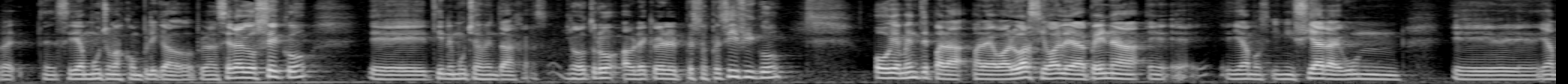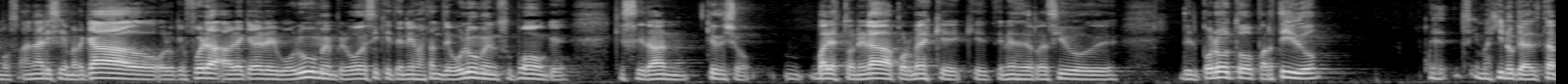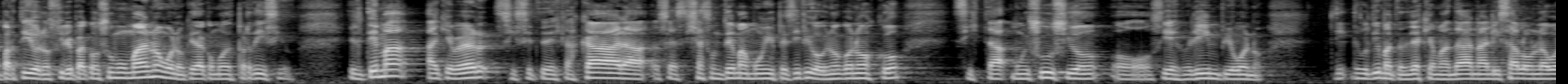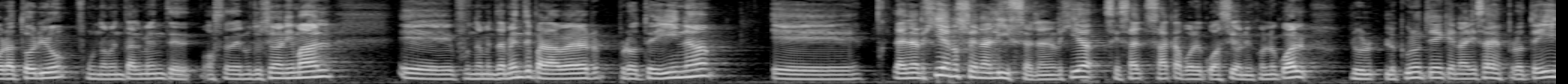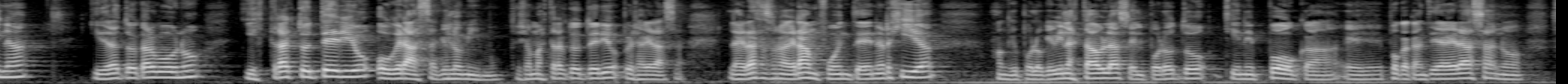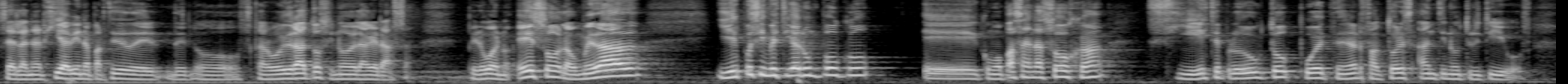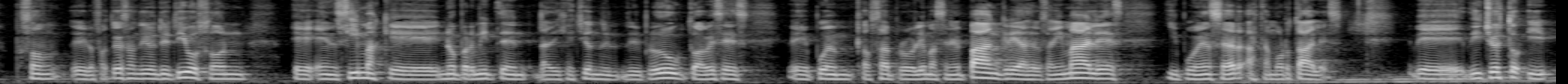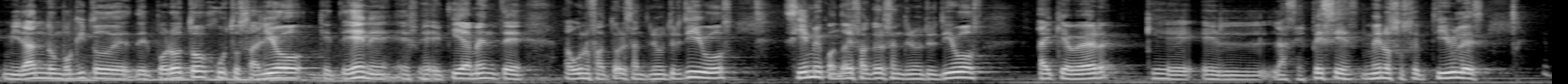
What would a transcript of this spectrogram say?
sería mucho más complicado, pero al ser algo seco tiene muchas ventajas. Lo otro, habría que ver el peso específico, obviamente para, evaluar si vale la pena, eh, eh, digamos, iniciar algún, eh, digamos, análisis de mercado o lo que fuera, habría que ver el volumen, pero vos decís que tenés bastante volumen, supongo que, que serán, qué sé yo, varias toneladas por mes que, tenés de residuo del poroto partido. imagino que al estar partido no sirve para consumo humano, bueno, queda como desperdicio. El tema hay que ver si se te descascara, o sea, si ya es un tema muy específico que no conozco, si está muy sucio o si es limpio, bueno, de última tendrías que mandar a analizarlo a un laboratorio, fundamentalmente, o sea, de nutrición animal, eh, fundamentalmente para ver proteína. Eh, la energía no se analiza, la energía se saca por ecuaciones, con lo cual lo, que uno tiene que analizar es proteína, hidrato de carbono y extracto etéreo o grasa, que es lo mismo. Se llama extracto etéreo, pero es la grasa. La grasa es una gran fuente de energía aunque por lo que vi en las tablas, el poroto tiene poca, eh, poca cantidad de grasa, no, o sea, la energía viene a partir de, los carbohidratos y no de la grasa. Pero bueno, eso, la humedad, y después investigar un poco, eh, como pasa en la soja, si este producto puede tener factores antinutritivos. Son, eh, los factores antinutritivos son enzimas que no permiten la digestión del, producto, a veces pueden causar problemas en el páncreas de los animales y pueden ser hasta mortales. Eh, dicho esto, y mirando un poquito del poroto, justo salió que tiene efectivamente algunos factores antinutritivos. Siempre cuando hay factores antinutritivos hay que ver que las especies menos susceptibles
